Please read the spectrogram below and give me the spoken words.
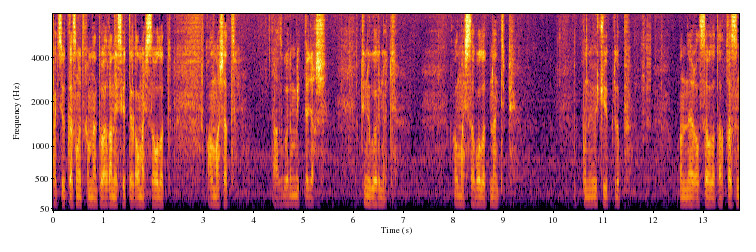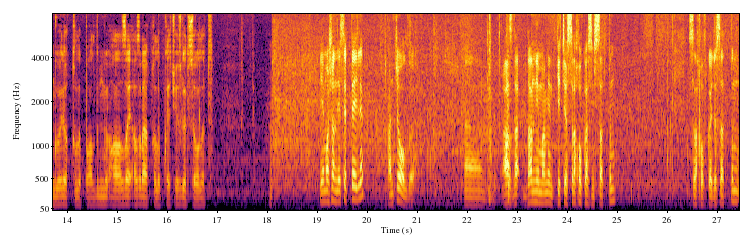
подсветкасын койдурткам мынтип ар кандай светтерге алмашса болот алмашат. Азыр көрүнбөйт да жакшы. Түнү көрүнөт. Алмашса болот мынтип буну өчүрүп туруп андай кылса болот аркасын көбүрөөк кылып алдын азыраак кылып короче өзгөртсө болот эми ошону эсептейли канча болду азыр данный момент кечээ страховкасын жасаттым. Страховка жасаттым.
